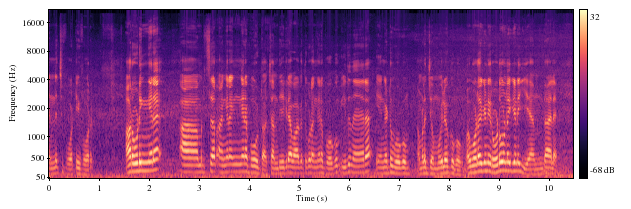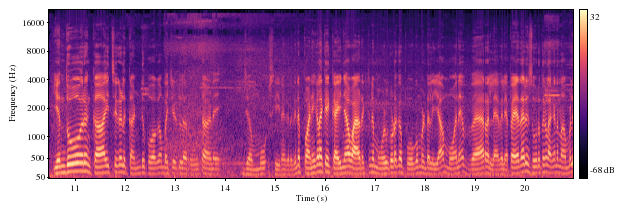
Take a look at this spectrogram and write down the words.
എൻ എച്ച് ഫോർട്ടി ഫോർ ആ റോഡ് ഇങ്ങനെ അമൃത്സർ അങ്ങനെ അങ്ങനെ പോകും കേട്ടോ ചന്ദീഗ്ര ഭാഗത്ത് കൂടെ അങ്ങനെ പോകും. ഇത് നേരെ എങ്ങോട്ട് പോകും? നമ്മൾ ജമ്മുവിലേക്ക് പോകും. അത് കൊണ്ടുപോയിക്കണി റോഡ് കൊണ്ടുപോയിക്കണി എന്താലേ? എന്തോരം കാഴ്ചകൾ കണ്ടു പോകാൻ പറ്റിയിട്ടുള്ള റൂട്ടാണ് ജമ്മു ശ്രീനഗർ. ഇതിന്റെ പണികളൊക്കെ കഴിഞ്ഞ് ആ വയഡക്റ്റിന്റെ മുകളിൽ കൂടെ ഒക്കെ പോകുമ്പോണ്ടല്ലോ ആ മോനെ വേറെ ലെവൽ അപ്പോൾ ഏതായാലും സുഹൃത്തുക്കൾ അങ്ങനെ നമ്മൾ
